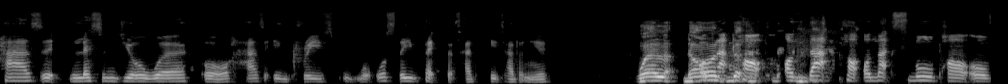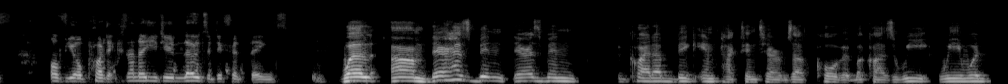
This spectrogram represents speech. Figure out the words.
has it lessened your work or has it increased? What's the effect that's had it's had on you? Well, on that the, part, on that part, on that small part of of your project, because I know you do loads of different things. Well, um, there has been there has been quite a big impact in terms of COVID because we we would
